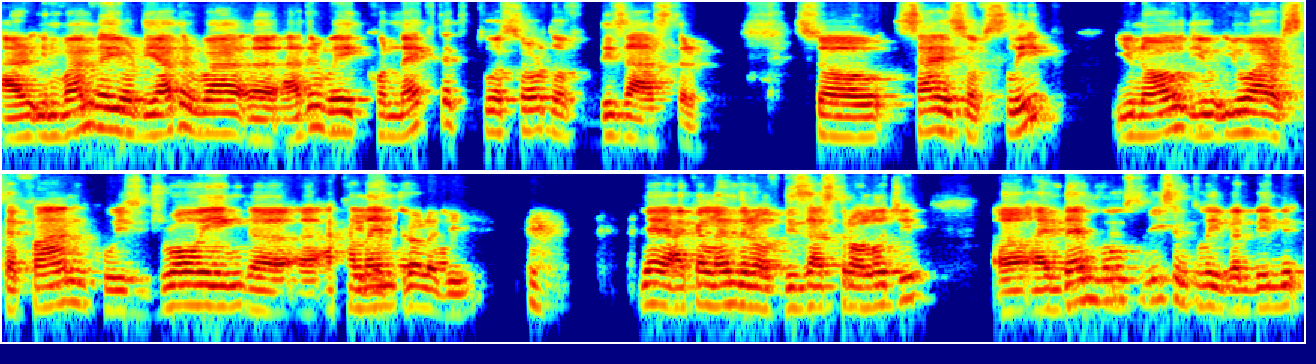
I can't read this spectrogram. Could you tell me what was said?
are in one way or the other, other way connected to a sort of disaster. So Science of Sleep, you know, you, you are Stefan who is drawing uh, a calendar. Of, yeah, a calendar of disastrology. Uh, and then most recently, when we,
